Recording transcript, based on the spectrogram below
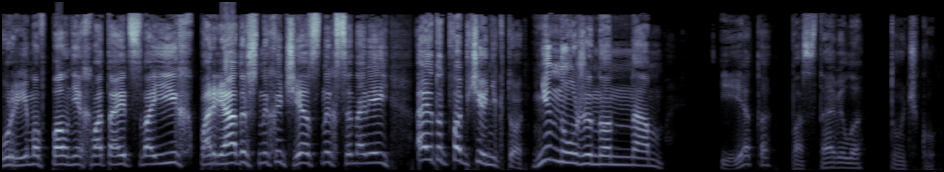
У Рима вполне хватает своих порядочных и честных сыновей, а этот вообще никто. Не нужен он нам. И это поставило точку.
